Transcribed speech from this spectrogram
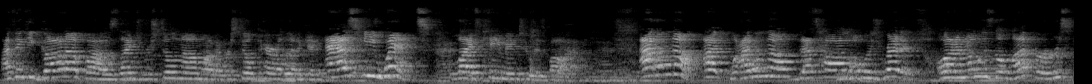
I think he got up while his legs were still numb, while they were still paralytic, and as he went, life came into his body. I don't know. I, I don't know. That's how I've always read it. All I know is the lepers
